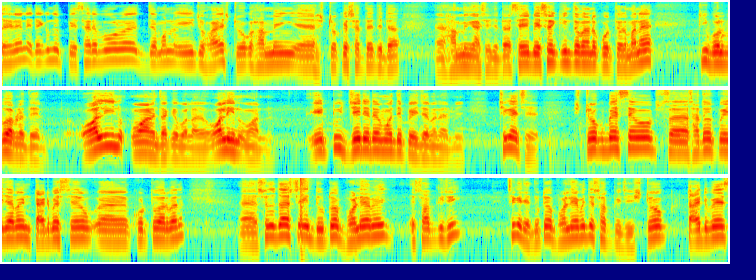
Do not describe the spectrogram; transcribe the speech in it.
দেখলেন, এটা কিন্তু প্রেসারের উপর যেমন এই যে হয় স্ট্রোক হামিং স্ট্রোকের সাথে যেটা হামিং আছে যেটা, সেই বেসও কিন্তু আপনারা করতে পারেন। মানে কি বলব আপনাদের? অল ইন ওয়ান যাকে বলা হয় all in one A to Z এর মধ্যে পেয়ে যাবেন আপনি, ঠিক আছে? স্ট্রোক বেসেও সাথেও পেয়ে যাবেন টাইট বেসেও করতে পারবেন। শুধু জাস্ট এই দুটো ভলিউমে সব কিছুই, ঠিক আছে? দুটো ভলিউমেতে সব কিছুই stroke tight bass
